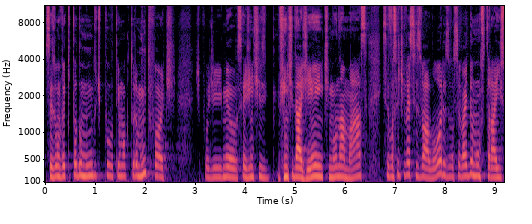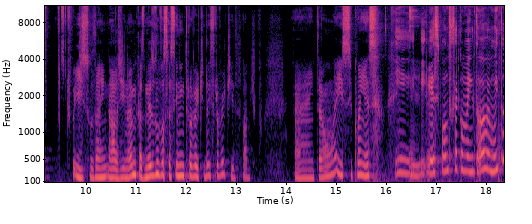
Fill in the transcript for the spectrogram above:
vocês vão ver que todo mundo, tipo, tem uma cultura muito forte. Tipo, de, meu, ser gente, gente da gente, mão na massa. Se você tiver esses valores, você vai demonstrar isso, tipo, isso nas dinâmicas, mesmo você sendo introvertido ou extrovertido, sabe? Tipo, é, então é isso, se conheça. E, e, esse ponto que você comentou é muito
